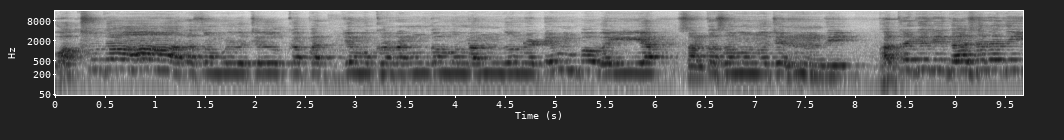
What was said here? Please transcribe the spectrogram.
వక్సుదారసములు చిల్క పద్యముఖ రంగము నందు నటింపవయ్య సంతసమును చెంది భద్రగిరి దశరథి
